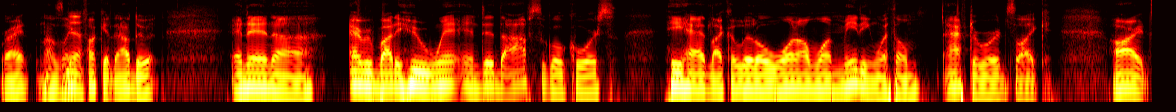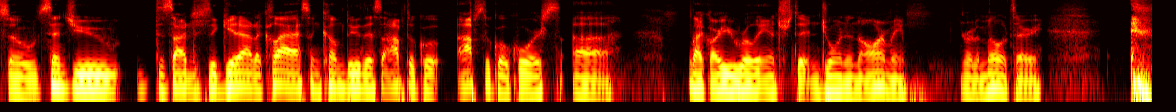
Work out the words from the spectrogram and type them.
right and I was like Yeah. fuck it I'll do it and then uh everybody who went and did the obstacle course he had like a little one-on-one meeting with them afterwards like all right so since you decided to get out of class and come do this optical obstacle course uh like are you really interested in joining the army or the military?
